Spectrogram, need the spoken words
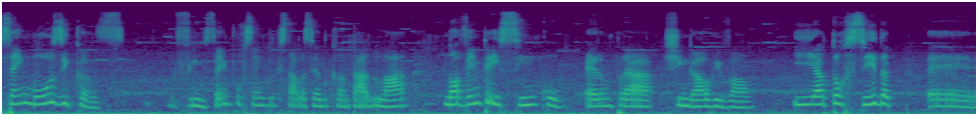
100 músicas, enfim, 100% do que estava sendo cantado lá, 95 eram para xingar o rival. E a torcida é,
